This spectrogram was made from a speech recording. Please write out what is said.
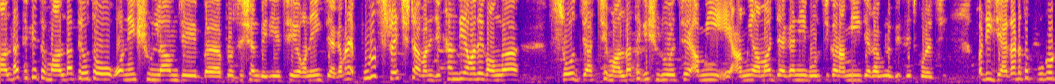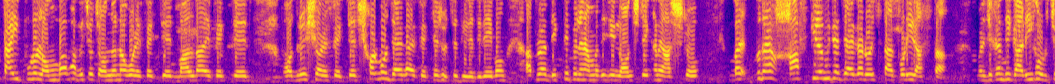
মালদা থেকে তো মালদাতেও তো অনেক শুনলাম যে প্রসেশন বেরিয়েছে অনেক জায়গা। মানে পুরো স্ট্রেচটা মানে যেখান দিয়ে আমাদের গঙ্গা স্রোত যাচ্ছে মালদা থেকে শুরু হয়েছে। আমি আমি আমার জায়গা নিয়ে বলছি কারণ আমি এই জায়গাগুলো ভিজিট করেছি। বাট এই জায়গাটা তো পুরোটাই পুরো লম্বা ভাবে Chandannagar affected Malda affected Bhadreswar affected সর্ব জায়গা এফেক্টেড হচ্ছে ধীরে ধীরে এবং আপনারা দেখতে পেলেন আমাদের যে লঞ্চটা এখানে আসলো। বা বোধহয় হাফ কিলোমিটার জায়গা রয়েছে তারপরেই রাস্তা। মানে যেখান দিয়ে গাড়ি হচ্ছে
